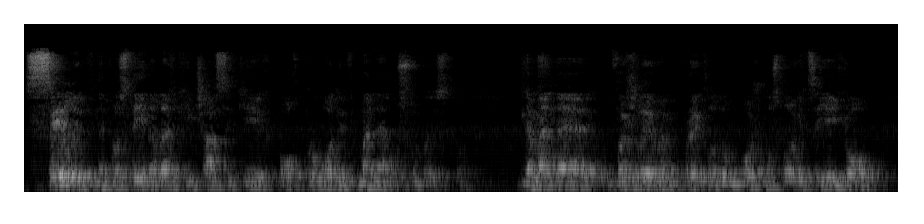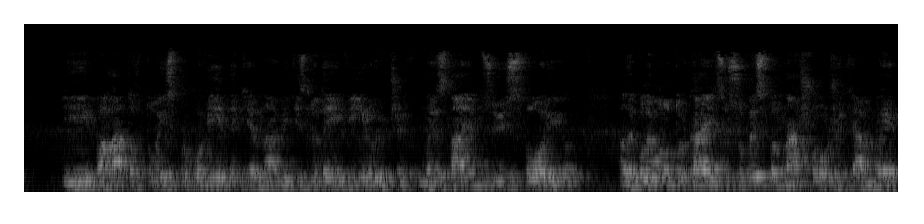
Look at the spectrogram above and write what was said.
сили в непростий і нелегкий час, яких Бог проводив мене особисто. Для мене важливим прикладом в Божому Слові це є Йов. І багато хто із проповідників, навіть із людей віруючих, ми знаємо цю історію. Але коли воно торкається особисто нашого життя, ми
